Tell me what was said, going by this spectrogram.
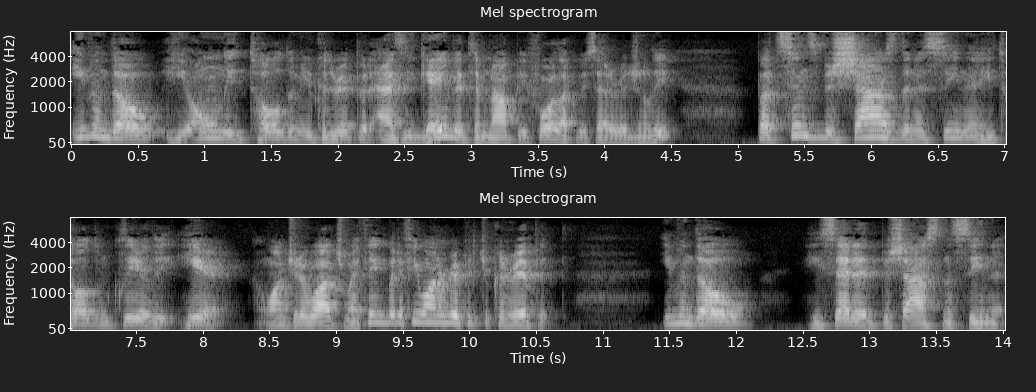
even though he only told him you could rip it as he gave it to him, not before, like we said originally, but since Bishaz the Nesina, he told him clearly, here, I want you to watch my thing, but if you want to rip it, you can rip it. Even though he said it Bishas Nesina,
